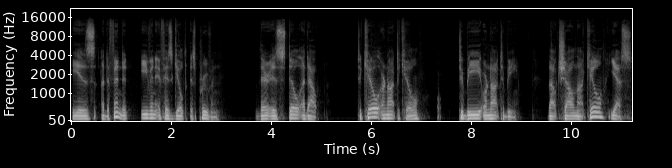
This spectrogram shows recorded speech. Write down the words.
He is a defendant even if his guilt is proven. There is still a doubt. To kill or not to kill, to be or not to be. Thou shalt not kill, yes.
